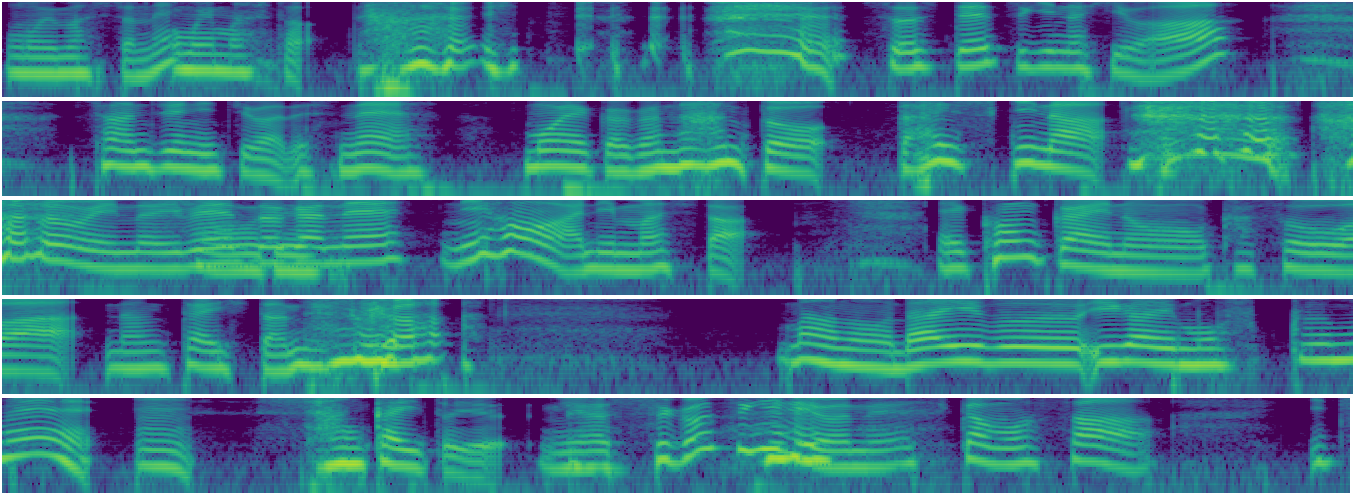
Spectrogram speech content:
思いましたね。思いました。そして次の日は30日はですね萌香がなんと大好きな ハロウィンのイベントがね2本ありました。え今回の仮装は何回したんですか？まああのライブ以外も含めうん。3回という。いやすごすぎるよね。しかもさ1日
